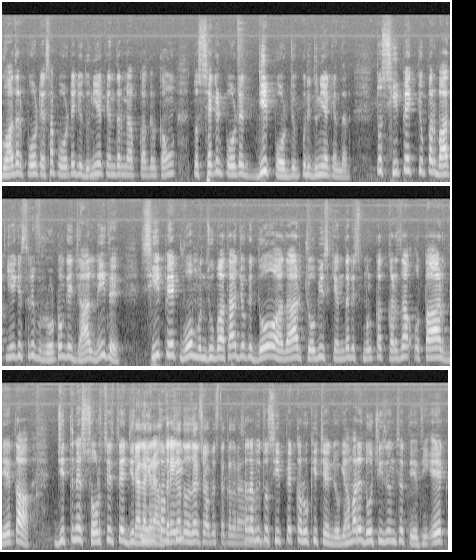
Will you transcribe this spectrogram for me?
گوادر پورٹ ایسا پورٹ ہے جو دنیا کے اندر میں آپ کا اگر کہوں تو سیکنڈ پورٹ ہے ڈیپ پورٹ جو پوری دنیا کے اندر۔ تو سی پیک کے اوپر بات یہ کہ صرف روٹوں کے جال نہیں تھے سی پیک وہ منصوبہ تھا جو کہ دو ہزار چوبیس کے اندر اس ملک کا قرضہ اتار دیتا جتنے سورسز تھے جتنے انکم تھی۔ سر ابھی تو سی پیک کا رخ ہی چینج ہو گیا۔ ہمارے دو چیزیں ان سے تے تھیں۔ ایک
